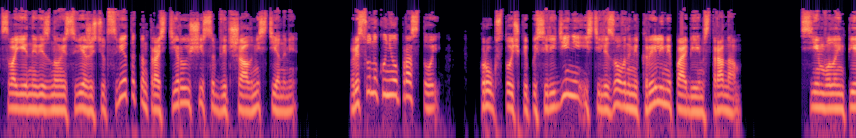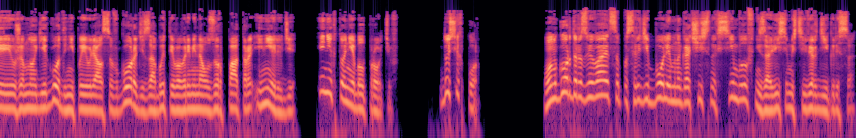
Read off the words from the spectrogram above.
своей новизной и свежестью цвета, контрастирующий с обветшалыми стенами. Рисунок у него простой. Круг с точкой посередине и стилизованными крыльями по обеим сторонам. Символ империи уже многие годы не появлялся в городе, забытый во времена узурпатора и нелюди, и никто не был против. До сих пор. Он гордо развивается посреди более многочисленных символов независимости Вердигриса.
